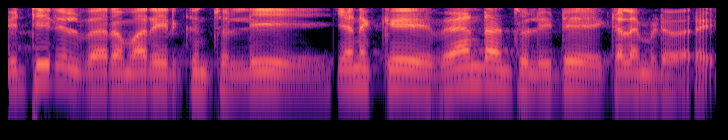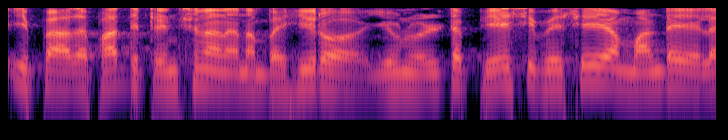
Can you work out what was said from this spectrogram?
மெட்டீரியல் வேற மாதிரி இருக்குன்னு சொல்லி எனக்கு வேண்டாம்னு சொல்லிட்டு கிளம்பிடுவாரு. இப்போ அதை பார்த்து டென்ஷனான நம்ம ஹீரோ இவனுள்கிட்ட பேசி பேசி என் மண்டையில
